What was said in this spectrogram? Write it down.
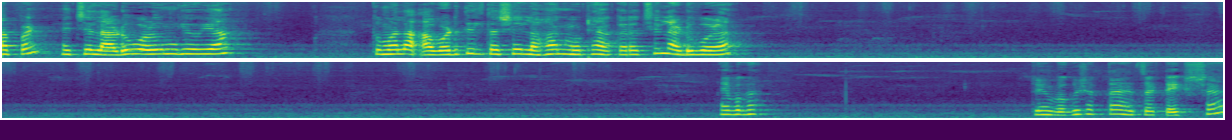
आपण ह्याचे लाडू वळून घेऊया. तुम्हाला आवडतील तसे लहान मोठ्या आकाराचे लाडू वळा. हे बघा. तुम्ही बघू शकता ह्याचं टेक्स्चर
